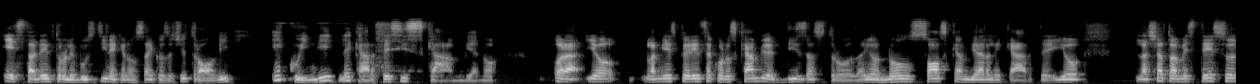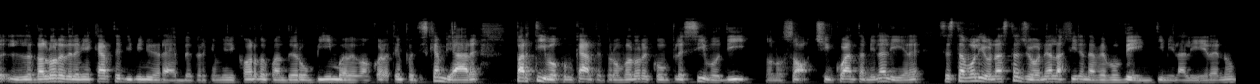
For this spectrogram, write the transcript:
e sta dentro le bustine che non sai cosa ci trovi e quindi le carte si scambiano. Ora, io, la mia esperienza con lo scambio è disastrosa, io non so scambiare le carte, io lasciato a me stesso il valore delle mie carte diminuirebbe perché mi ricordo quando ero un bimbo e avevo ancora tempo di scambiare partivo con carte per un valore complessivo di non lo so 50.000 lire. Se stavo lì una stagione alla fine ne avevo 20.000 lire. Non,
